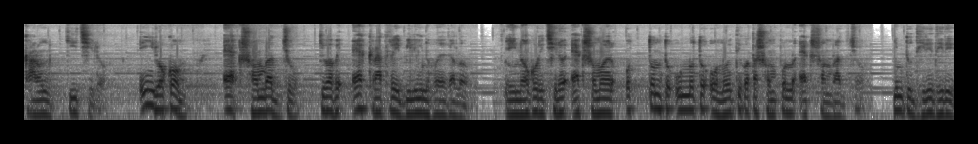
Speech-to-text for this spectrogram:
কারণ কি ছিল? এই রকম এক সাম্রাজ্য কীভাবে এক রাত্রেই বিলীন হয়ে গেল? এই নগরী ছিল এক সময়ের অত্যন্ত উন্নত ও নৈতিকতা সম্পন্ন এক সাম্রাজ্য। কিন্তু ধীরে ধীরে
